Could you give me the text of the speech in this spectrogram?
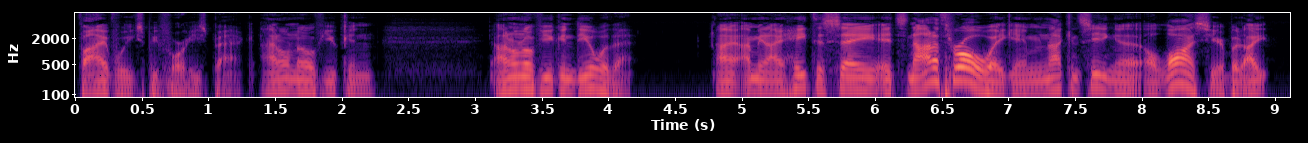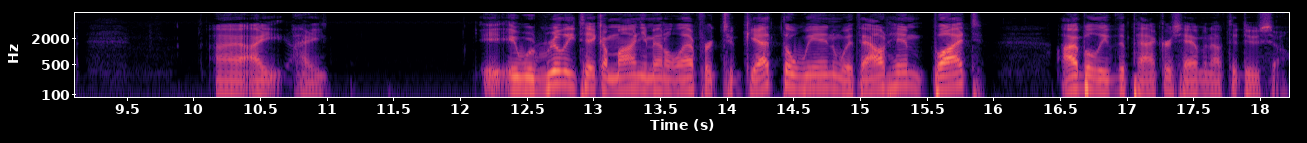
five weeks before he's back. I don't know if you can. I don't know if you can deal with that. I, I mean, I hate to say it's not a throwaway game. I'm not conceding a, a loss here, but I, I, I, I it would really take a monumental effort to get the win without him, but I believe the Packers have enough to do so.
